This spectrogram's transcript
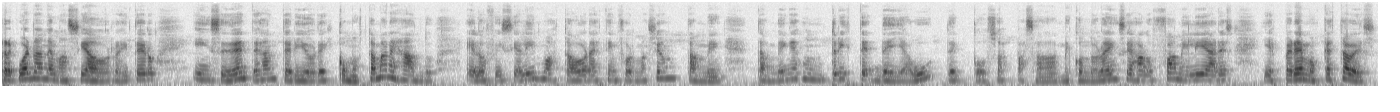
recuerdan demasiado, reitero, incidentes anteriores, como está manejando el oficialismo hasta ahora esta información, también, también es un triste déjà vu de cosas pasadas. Mis condolencias a los familiares y esperemos que esta vez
